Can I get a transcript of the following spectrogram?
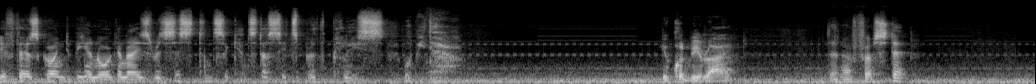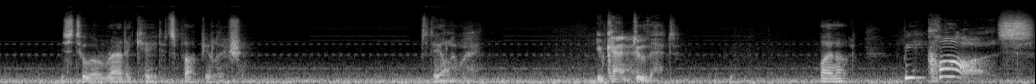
If there's going to be an organized resistance against us, its birthplace will be there. You could be right. Then our first step is to eradicate its population. It's the only way. You can't do that. Why not? Because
